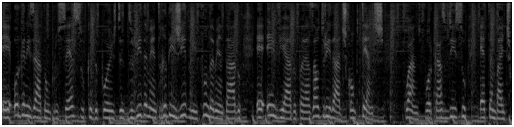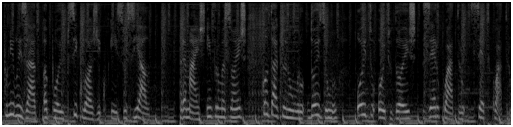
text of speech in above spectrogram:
é organizado um processo que, depois de devidamente redigido e fundamentado, é enviado para as autoridades competentes. Quando for caso disso, é também disponibilizado apoio psicológico e social. Para mais informações, contacte o número 21 882 0474.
